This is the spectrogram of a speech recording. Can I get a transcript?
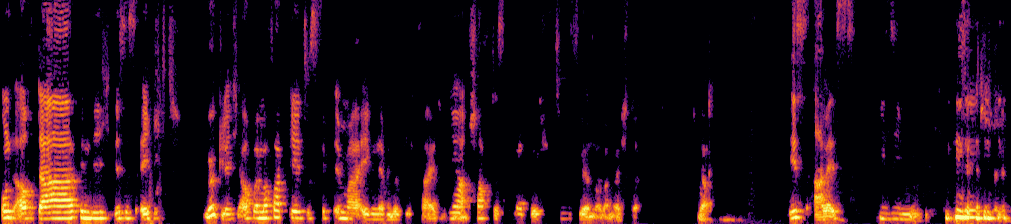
Und auch da, finde ich, ist es echt möglich. Auch wenn man fortgeht, es gibt immer irgendeine Möglichkeit. Ja. Man schafft es immer durchzuführen, wenn man möchte. Ja. Ist alles easy möglich.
